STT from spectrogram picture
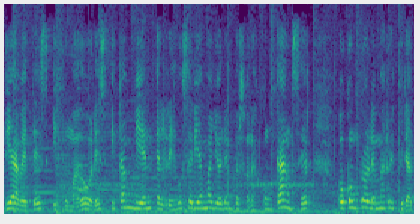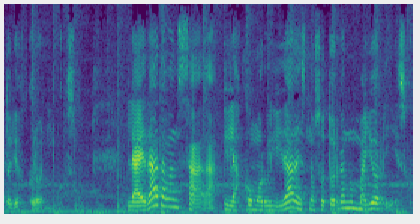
diabetes y fumadores, y también el riesgo sería mayor en personas con cáncer o con problemas respiratorios crónicos. La edad avanzada y las comorbilidades nos otorgan un mayor riesgo.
